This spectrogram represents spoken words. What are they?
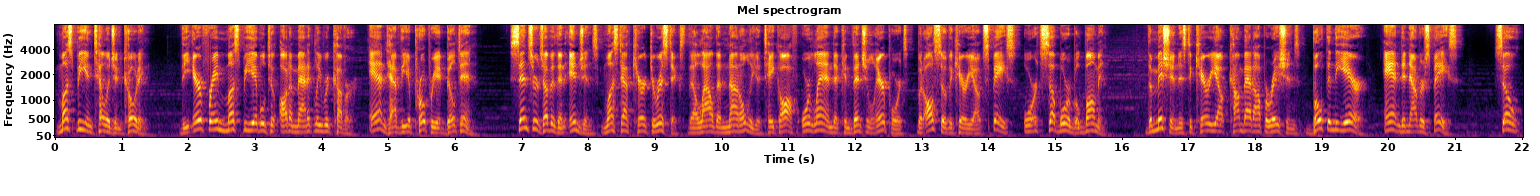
Must be intelligent coding. The airframe must be able to automatically recover and have the appropriate built in. Sensors other than engines must have characteristics that allow them not only to take off or land at conventional airports, but also to carry out space or suborbital bombing. The mission is to carry out combat operations both in the air and in outer space. So,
